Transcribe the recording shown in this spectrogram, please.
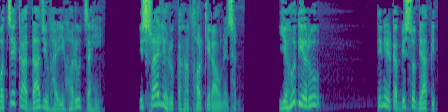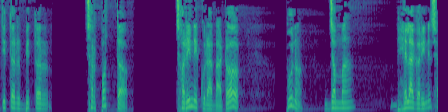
बच्चेका दाजुभाइहरू चाहिँ इसरायलीहरू कहाँ फर्केर आउनेछन् यहुदीहरू तिनीहरूका विश्वव्यापी तितर बित्तर छरपट्ट छरिने कुराबाट पुनः जम्मा भेला गरिनेछ।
